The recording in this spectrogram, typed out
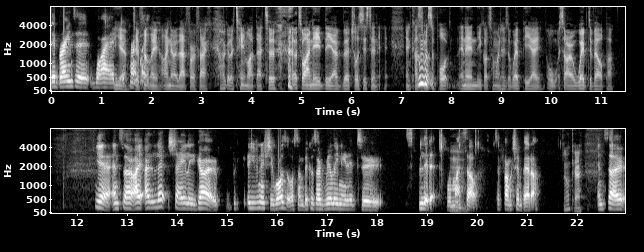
their brains are wired Yeah, differently. definitely. I know that for a fact. I got a team like that too. That's why I need the uh, virtual assistant and customer support, and then you've got someone who's a web PA or sorry, a web developer. Yeah, and so I, I let Shaylee go, even if she was awesome, because I really needed to split it for myself to function better. Okay. And so,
